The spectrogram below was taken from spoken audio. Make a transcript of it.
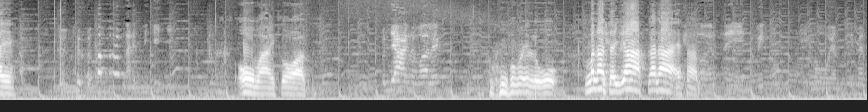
ยไหนดีโอ้ my god มันยากนะว่าเล็กกูก็ไม่รู้ มันอาจจะยากก็ได้ไอ้สัตว์เออไอ้ทวิตของไอโมยังที่แม่ง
